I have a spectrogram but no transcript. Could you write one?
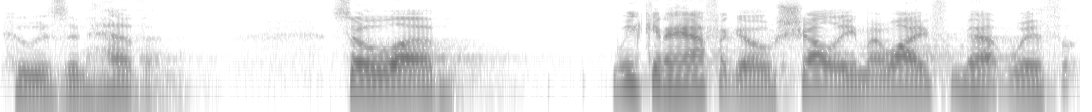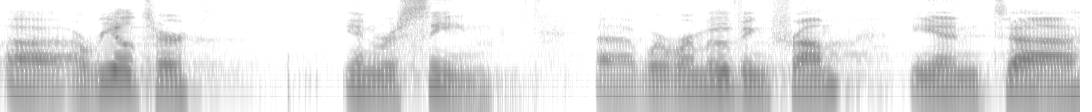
who is in heaven. So, uh, week and a half ago, Shelly, my wife, met with uh, a realtor in Racine, uh, where we're moving from. And uh,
